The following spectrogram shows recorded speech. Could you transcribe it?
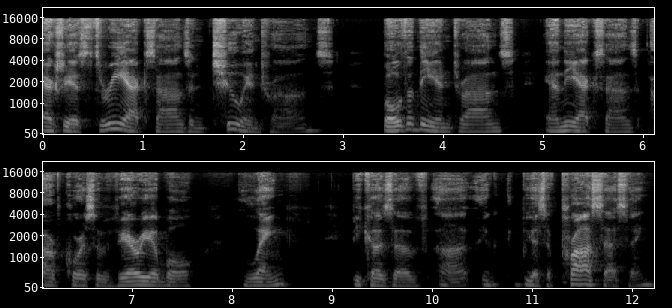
actually has three exons and two introns. Both of the introns and the exons are, of course, of variable length because of uh, because of processing.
